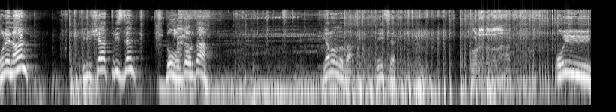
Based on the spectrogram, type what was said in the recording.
O ne lan? Bir bir şey attı bizden. Do orada orada. Yan odada. Neyse. Vurdunuz onu. Oy.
